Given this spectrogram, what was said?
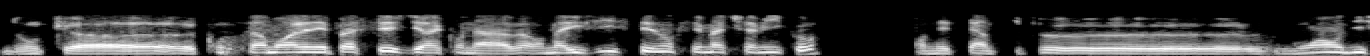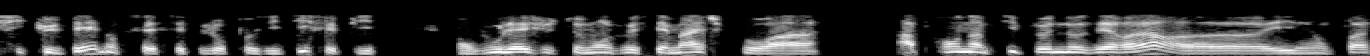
Donc euh, contrairement à l'année passée, je dirais qu'on a on a existé dans ces matchs amicaux. On était un petit peu euh, moins en difficulté, donc c'est toujours positif. Et puis on voulait justement jouer ces matchs pour euh, apprendre un petit peu de nos erreurs euh, et non pas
